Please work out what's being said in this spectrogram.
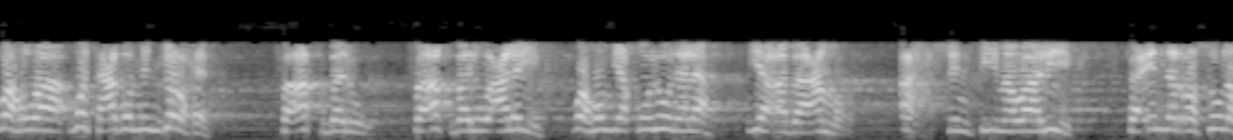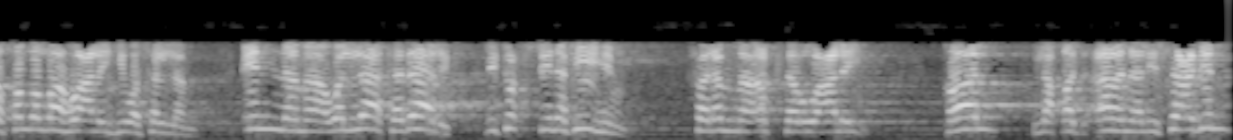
وهو متعب من جرحه فأقبلوا فأقبلوا عليه وهم يقولون له يا أبا عمرو أحسن في مواليك فإن الرسول صلى الله عليه وسلم إنما ولاك ذلك لتحسن فيهم. فلما أكثروا عليه قال لقد آن لسعد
